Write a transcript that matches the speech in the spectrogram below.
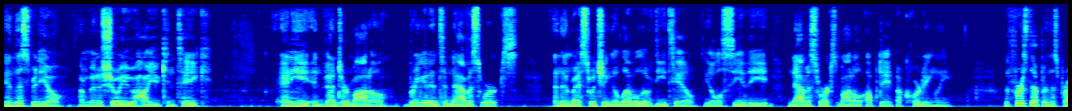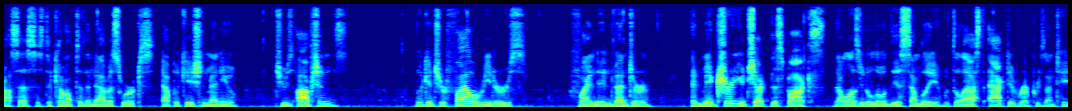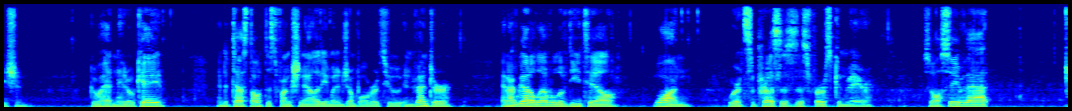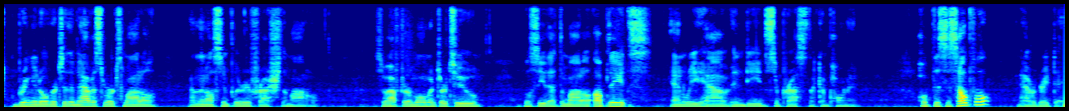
In this video, I'm going to show you how you can take any inventor model, bring it into Navisworks, and then by switching the level of detail, you'll see the Navisworks model update accordingly. The first step in this process is to come up to the Navisworks application menu, choose Options, look at your file readers, find Inventor, and make sure you check this box that allows you to load the assembly with the last active representation. Go ahead and hit OK. And to test out this functionality, I'm going to jump over to Inventor, and I've got a level of detail 1 where it suppresses this first conveyor. So I'll save that, bring it over to the Navisworks model, and then I'll simply refresh the model. So after a moment or two, we'll see that the model updates and we have indeed suppressed the component. Hope this is helpful and have a great day.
